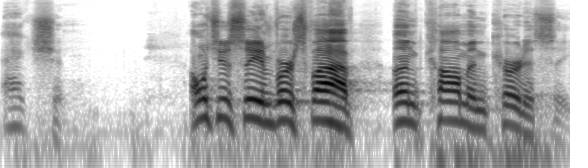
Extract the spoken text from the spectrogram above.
action. I want you to see in verse 5 uncommon courtesy.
